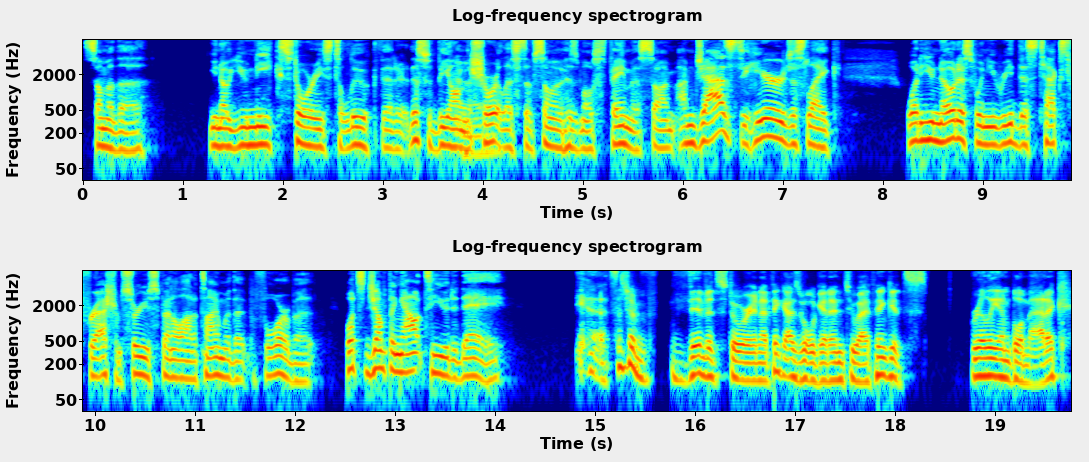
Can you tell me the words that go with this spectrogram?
some of the, you know, unique stories to Luke that are, this would be on the short list of some of his most famous. So I'm I'm jazzed to hear just like what do you notice when you read this text fresh? I'm sure you spent a lot of time with it before, but what's jumping out to you today? Yeah, it's such a vivid story. And I think, as we'll get into, I think it's really emblematic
